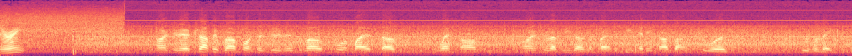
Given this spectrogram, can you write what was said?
You're right. Orangeville traffic bound for That's about 4 miles southwest of Orangeville at 3,500 feet heading northbound towards Silver Lake.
